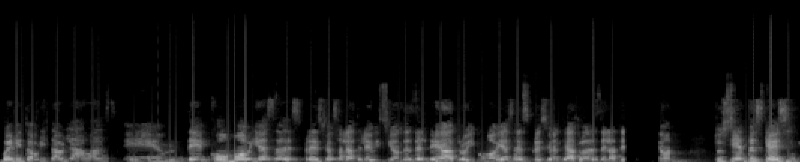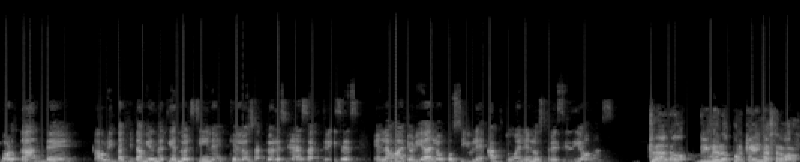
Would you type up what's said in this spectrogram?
Bueno, y tú ahorita hablabas eh, de cómo había ese desprecio hacia la televisión desde el teatro y cómo había ese desprecio del teatro desde la televisión. ¿Tú sientes que es importante ahorita aquí también metiendo el cine, que los actores y las actrices en la mayoría de lo posible actúen en los tres idiomas? Claro, primero porque hay más trabajo,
